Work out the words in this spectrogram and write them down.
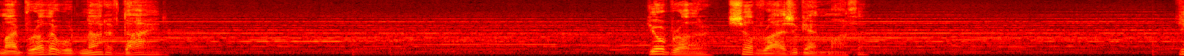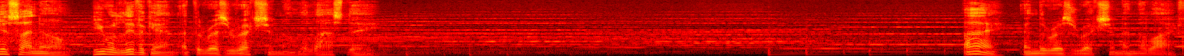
my brother would not have died. Your brother shall rise again, Martha. Yes, I know, he will live again at the resurrection on the last day. I am the resurrection and the life.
